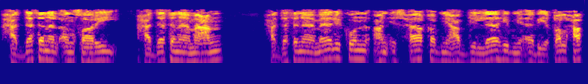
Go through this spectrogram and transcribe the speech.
حدثنا الأنصاري حدثنا معا حدثنا مالك عن إسحاق بن عبد الله بن أبي طلحة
